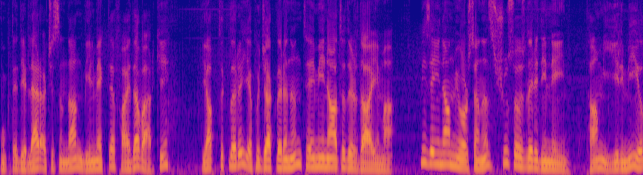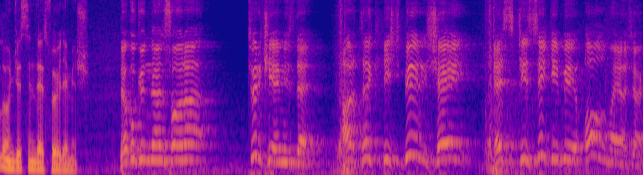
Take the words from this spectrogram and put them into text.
Muktedirler açısından bilmekte fayda var ki yaptıkları yapacaklarının teminatıdır daima. Bize inanmıyorsanız şu sözleri dinleyin. Tam 20 yıl öncesinde söylemiş. Ve bugünden sonra Türkiye'mizde artık hiçbir şey eskisi gibi olmayacak.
